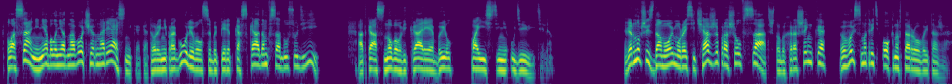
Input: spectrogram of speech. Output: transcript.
В Пласане не было ни одного чернорясника, который не прогуливался бы перед каскадом в саду судьи. Отказ нового викария был поистине удивителен. Вернувшись домой, Муре сейчас же прошел в сад, чтобы хорошенько высмотреть окна второго этажа.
